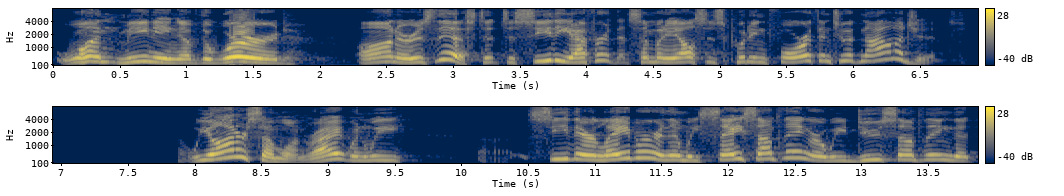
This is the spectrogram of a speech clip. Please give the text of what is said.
One meaning of the word honor is this to, to see the effort that somebody else is putting forth and to acknowledge it. We honor someone, right? When we uh, see their labor and then we say something or we do something that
